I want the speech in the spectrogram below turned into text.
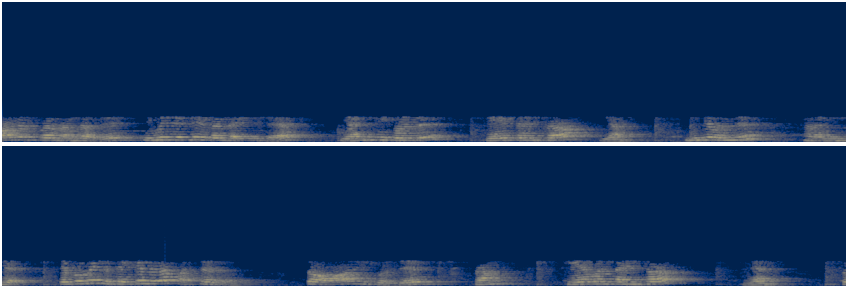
ஆர்டர் பேர் வந்தாரு. இமீடியட்லி இதில் write N equal to K times of n. வந்து இங்கே. எப்பவுமே இந்த செகண்ட் தான் ஃபர்ஸ்ட் எழுதணும் so R equal to from K one times of n so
